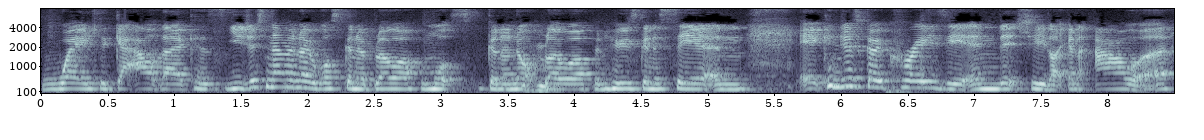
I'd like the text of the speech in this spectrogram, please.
way to get out there because you just never know what's going to blow up and what's going to not blow up and who's going to see it, and it can just go crazy in literally like an hour.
